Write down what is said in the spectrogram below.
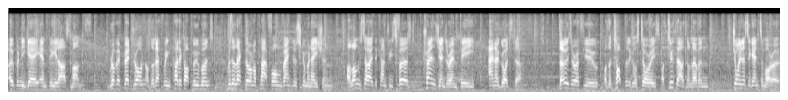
openly gay MP last month. Robert Biedron of the left-wing Palikot movement was elected on a platform of anti-discrimination alongside the country's first transgender MP, Anna Grodzka. Those are a few of the top political stories of 2011. Join us again tomorrow.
